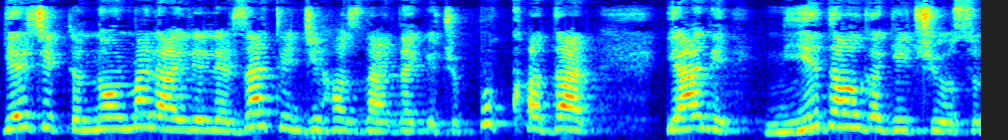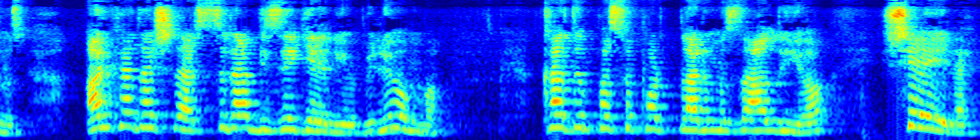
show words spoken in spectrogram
gerçekten normal aileler zaten cihazlardan geçiyor. Bu kadar yani niye dalga geçiyorsunuz? Arkadaşlar sıra bize geliyor biliyor musun? Kadın pasaportlarımızı alıyor. Şeyle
